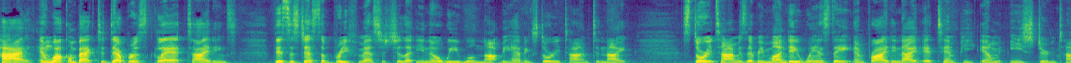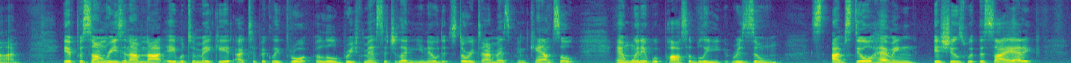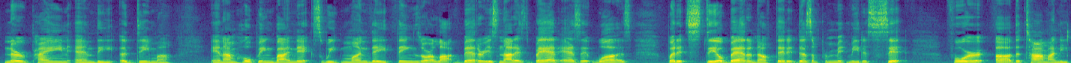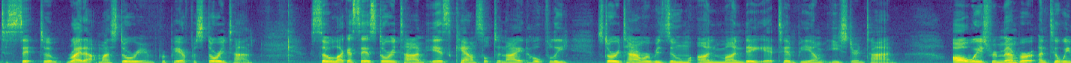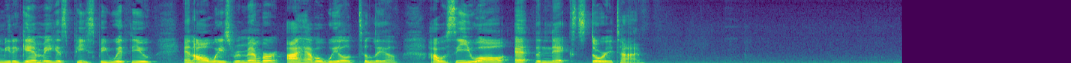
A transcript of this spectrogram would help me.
Hi, and welcome back to Deborah's Glad Tidings. This is just a brief message to let you know we will not be having story time tonight. Story time is every Monday, Wednesday, and Friday night at 10 p.m. Eastern Time. If for some reason I'm not able to make it, I typically throw up a little brief message letting you know that story time has been canceled and when it would possibly resume. I'm still having issues with the sciatic nerve pain, and the edema. And I'm hoping by next week, Monday, things are a lot better. It's not as bad as it was, but it's still bad enough that it doesn't permit me to sit for uh, the time I need to sit to write out my story and prepare for story time. So like I said, story time is canceled tonight. Hopefully story time will resume on Monday at 10 p.m. Eastern time. Always remember, until we meet again, may his peace be with you. And always remember, I have a will to live. I will see you all at the next story time.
